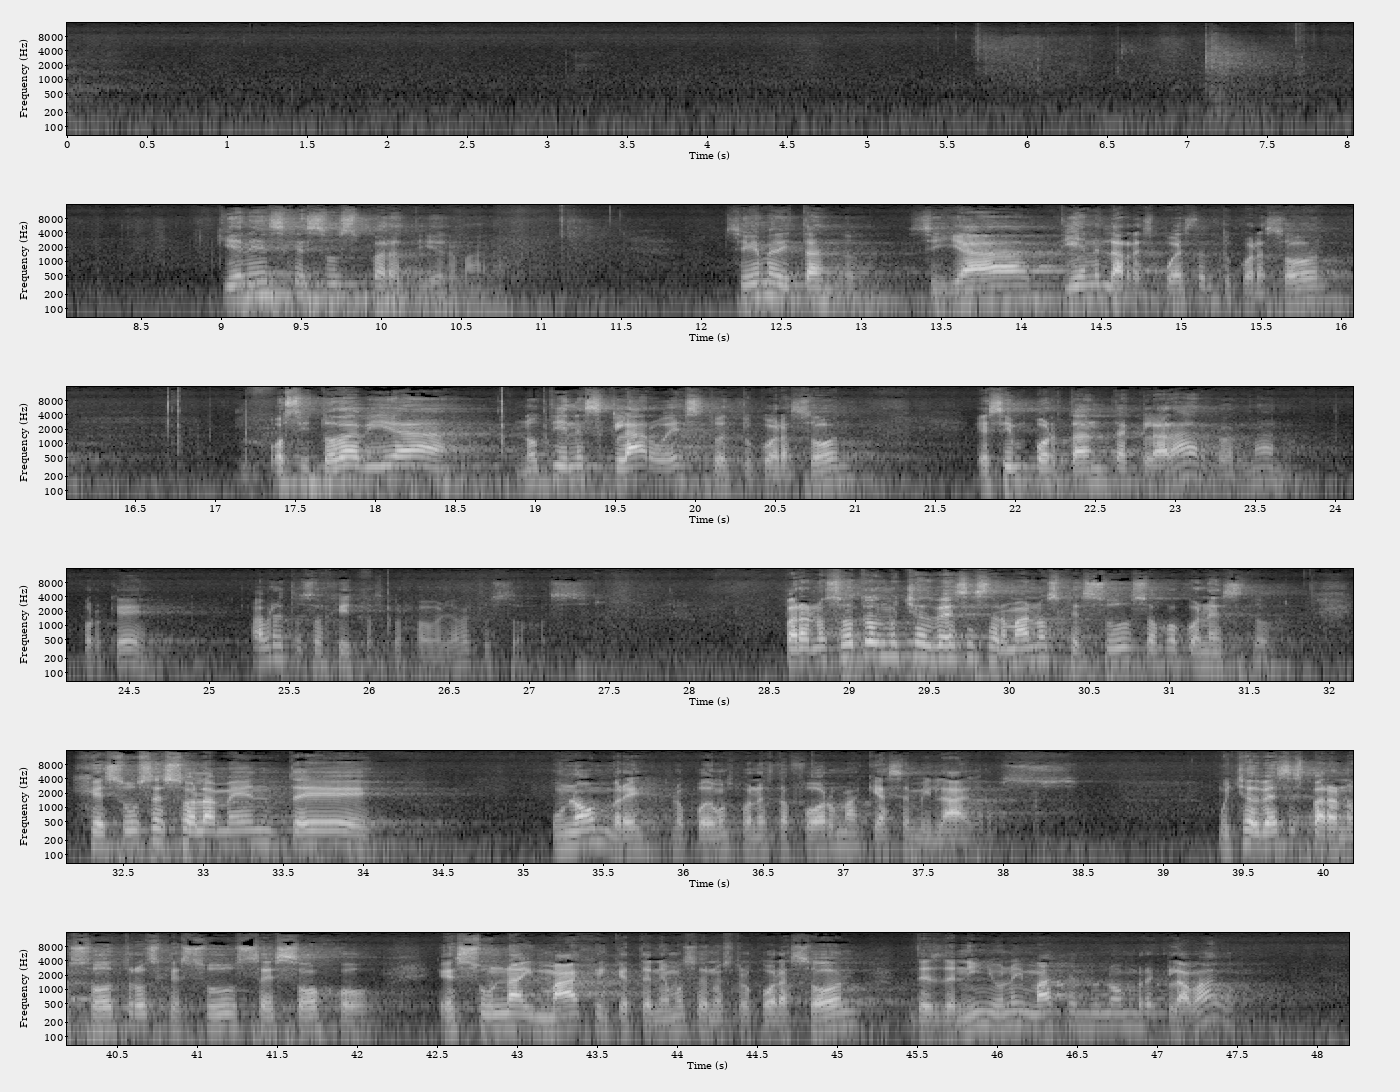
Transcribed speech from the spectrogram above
¿Quién es Jesús para ti, hermano? Sigue meditando. Si ya tienes la respuesta en tu corazón, o si todavía no tienes claro esto en tu corazón, es importante aclararlo, hermano. ¿Por qué? Abre tus ojitos, por favor, abre tus ojos. Para nosotros muchas veces, hermanos, Jesús, ojo con esto, Jesús es solamente un hombre, lo podemos poner de esta forma, que hace milagros. Muchas veces para nosotros Jesús es ojo, es una imagen que tenemos en nuestro corazón desde niño, una imagen de un hombre clavado.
